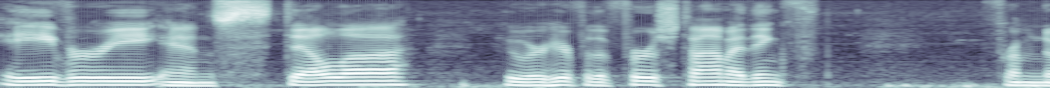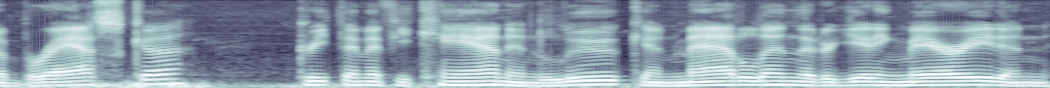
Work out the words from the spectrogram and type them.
Avery and Stella, who are here for the first time, I think, from Nebraska. Greet them if you can, and Luke and Madeline that are getting married, and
